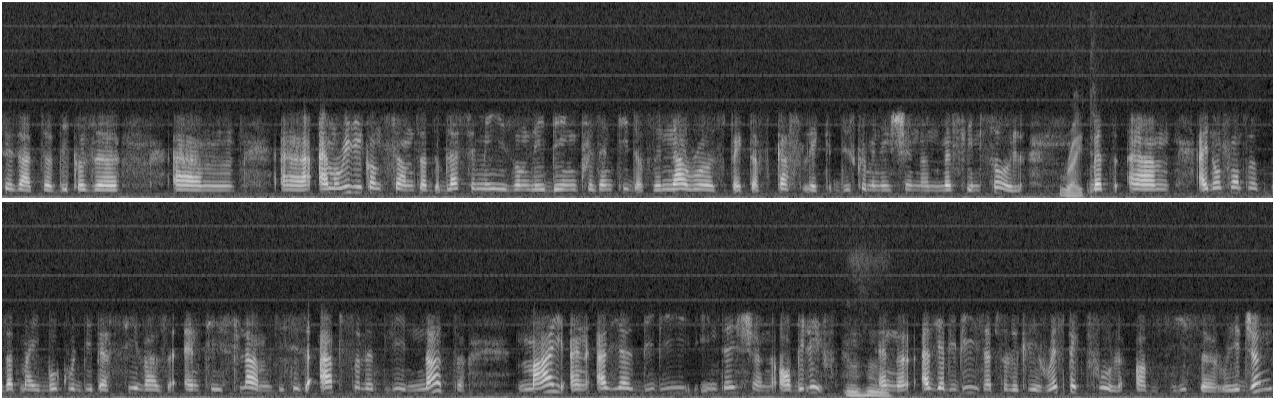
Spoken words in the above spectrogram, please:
say that uh, because uh, um, uh, I'm really concerned that the blasphemy is only being presented of the narrow aspect of Catholic discrimination on Muslim soil. Right. But um, I don't want that my book would be perceived as anti-Islam. This is absolutely not my and Asia Bibi intention or belief. Mhm. And uh, Asia Bibi is absolutely respectful of this uh, religion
